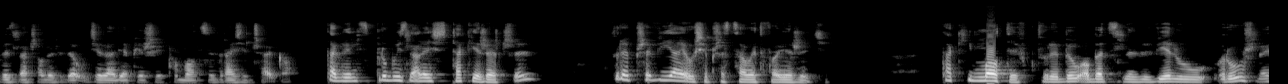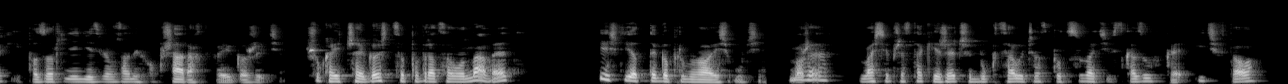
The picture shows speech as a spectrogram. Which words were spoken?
wyznaczonych do udzielania pierwszej pomocy w razie czego. Tak więc spróbuj znaleźć takie rzeczy, które przewijają się przez całe Twoje życie. Taki motyw, który był obecny w wielu różnych i pozornie niezwiązanych obszarach Twojego życia. Szukaj czegoś, co powracało nawet, jeśli od tego próbowałeś uciec. Może właśnie przez takie rzeczy Bóg cały czas podsuwa Ci wskazówkę. Idź w to,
